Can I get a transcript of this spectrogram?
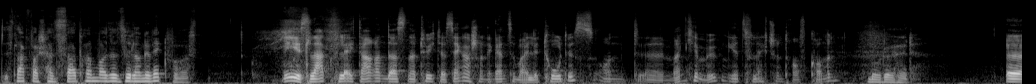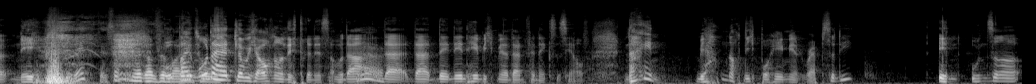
Das lag wahrscheinlich daran, weil du zu lange weg warst. Nee, es lag vielleicht daran, dass natürlich der Sänger schon eine ganze Weile tot ist und äh, manche mögen jetzt vielleicht schon drauf kommen. Motorhead. Äh, nee. Ne? Das ist eine ganze Wobei Weile. Motorhead, glaube ich, auch noch nicht drin ist, aber da, Ja. da, da, den, den hebe ich mir dann für nächstes Jahr auf. Nein, wir haben noch nicht Bohemian Rhapsody in unserer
